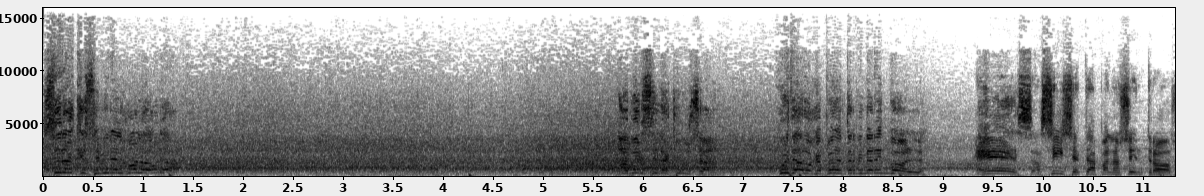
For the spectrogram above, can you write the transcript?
¿Será que se viene el gol ahora? A ver si la cruza. Cuidado que puede terminar en gol. Es así se tapan los centros.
